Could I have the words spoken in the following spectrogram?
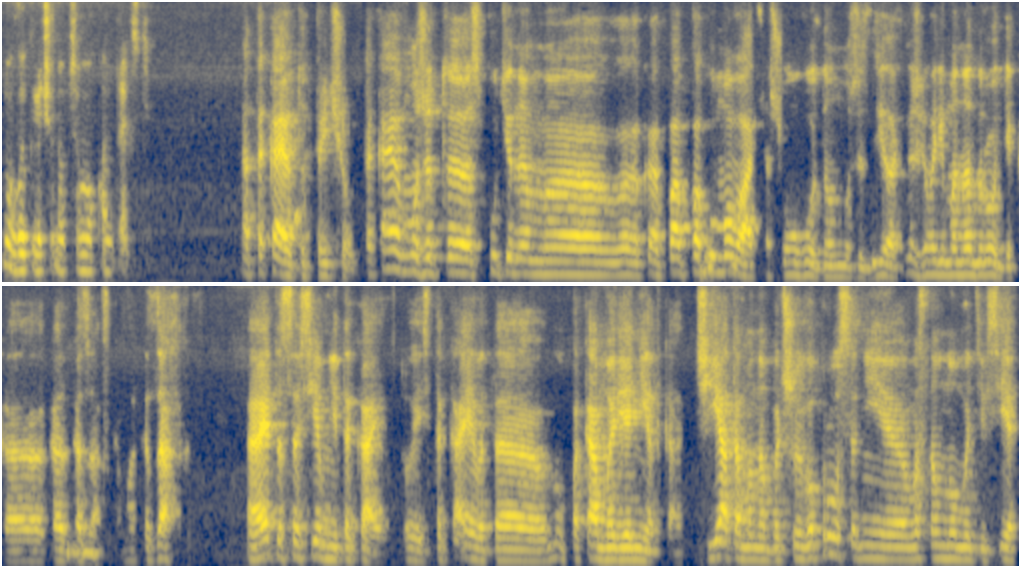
ну виключено в цьому контексті? А Такаев тут при чем? Такаев может э, с Путиным э, к- по- покумоваться, что угодно он может сделать. Мы же говорим о народе ка- ка- казахском, о казахах. А это совсем не Такаев. То есть Такаев это ну, пока марионетка. Чья там она, большой вопрос. Они э, в основном эти все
